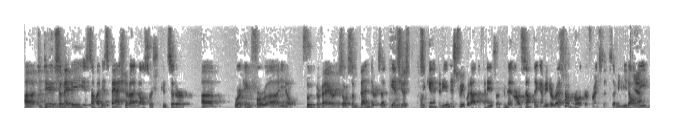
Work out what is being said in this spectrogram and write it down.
uh, to do. So maybe somebody is passionate about it also should consider uh, working for uh, you know food purveyors or some vendors that gets mm-hmm. you as close as you can to the industry without the financial commitment or something. I mean, a restaurant broker, for instance. I mean, you don't yeah. need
